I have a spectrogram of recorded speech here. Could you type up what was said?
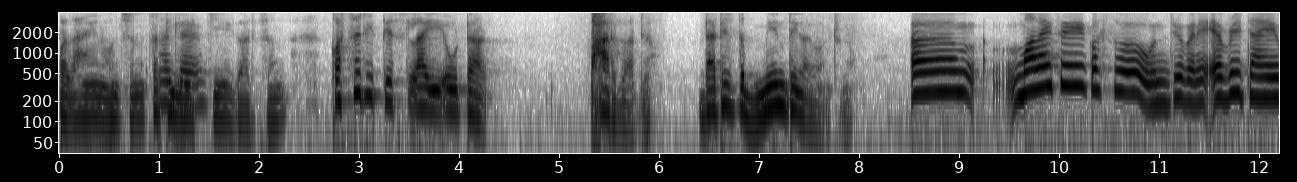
पलायन हुन्छन् कतिले। के गर्छन् कसरी त्यसलाई एउटा पार गर्यो that is the main thing I want to know मलाई चाहिँ कस्तो हुन्थ्यो भने एभ्री टाइम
